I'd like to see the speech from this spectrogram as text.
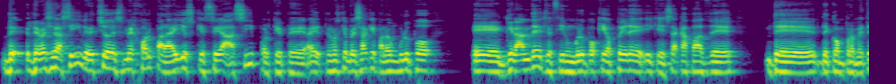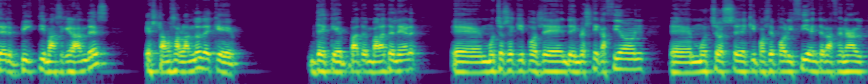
debe ser así, de hecho es mejor para ellos que sea así, porque eh, tenemos que pensar que para un grupo eh, grande, es decir, un grupo que opere y que sea capaz de, de, comprometer víctimas grandes, estamos hablando de que, de que van a tener eh, muchos equipos de, investigación, eh, muchos equipos de policía internacional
